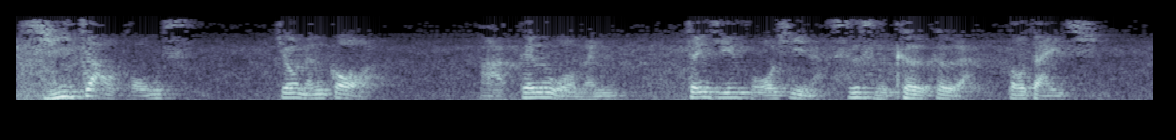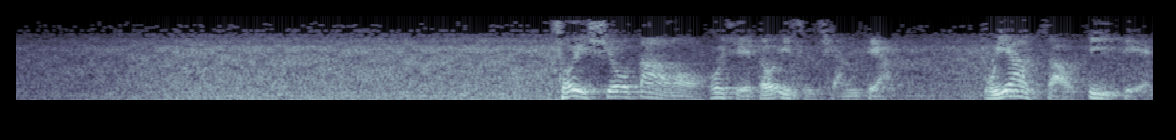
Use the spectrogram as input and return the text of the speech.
急躁同时，就能够啊，啊，跟我们真心佛性啊，时时刻刻啊都在一起。所以修道哦，或许都一直强调。不要找地点，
